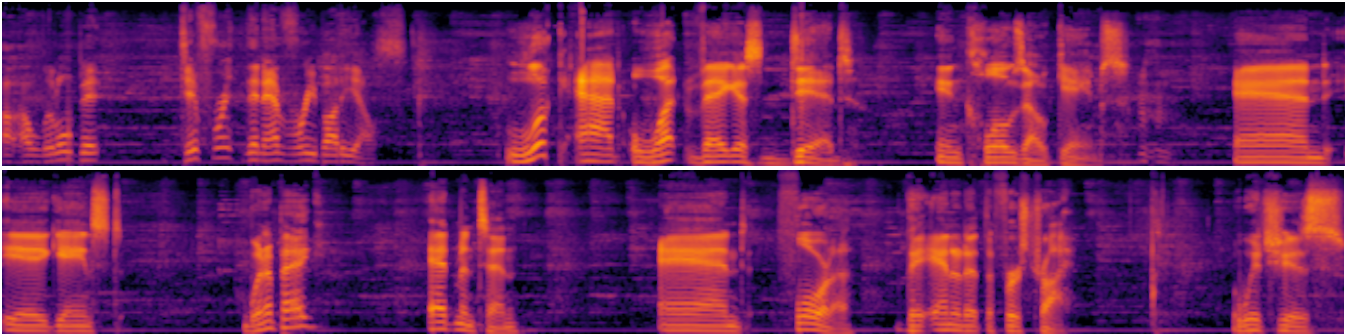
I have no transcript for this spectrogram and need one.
a, a little bit different than everybody else. Look at what Vegas did in closeout games and against Winnipeg, Edmonton, and Florida. They ended at the first try, which is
